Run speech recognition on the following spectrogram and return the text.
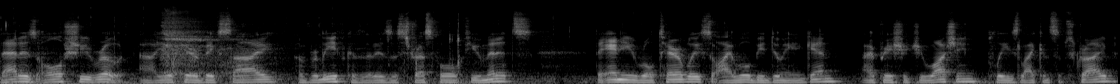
that is all she wrote. Uh, you'll hear a big sigh of relief because it is a stressful few minutes. The Anni rolled terribly, so I will be doing again. I appreciate you watching. Please like and subscribe.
